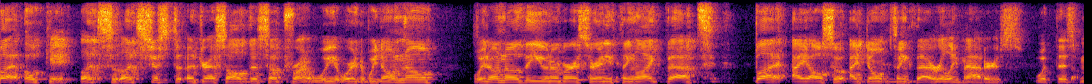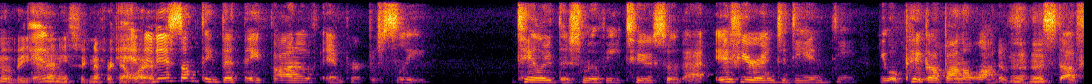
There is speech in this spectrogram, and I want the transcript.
But okay, let's let's just address all this up front. We we're, we don't know we don't know the universe or anything like that. But I also I don't think that really matters with this movie in And- any significant And way. it is something that they thought of and purposely tailored this movie to, so that if you're into D and D, you will pick up on a lot of the Mhm. stuff.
